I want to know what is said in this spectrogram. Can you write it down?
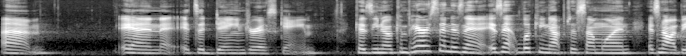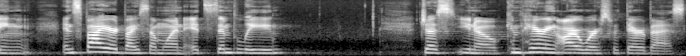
Um, and it's a dangerous game because you know comparison isn't isn't looking up to someone it's not being inspired by someone it's simply just you know comparing our worst with their best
